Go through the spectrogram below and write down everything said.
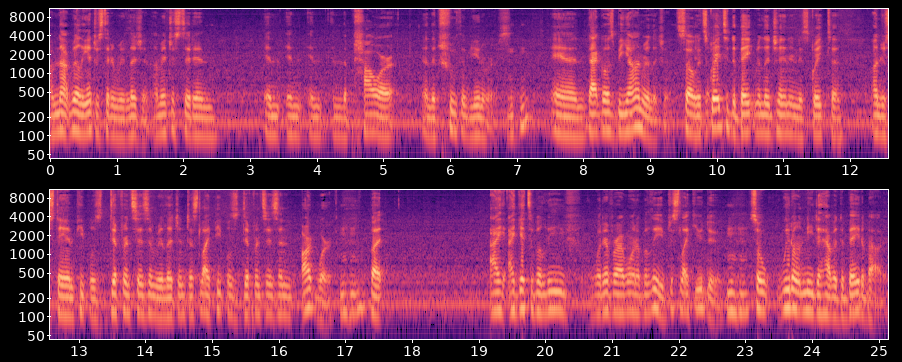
I'm not really interested in religion. I'm interested in in in, in, in the power and the truth of the universe. Mm-hmm. And that goes beyond religion. So it's great to debate religion and it's great to understand people's differences in religion, just like people's differences in artwork. Mhm. But I, I get to believe whatever I want to believe, just like you do. Mhm. So we don't need to have a debate about it.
